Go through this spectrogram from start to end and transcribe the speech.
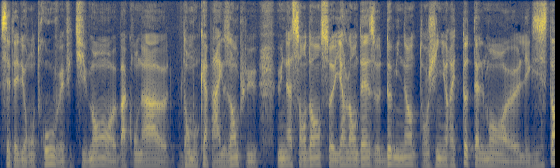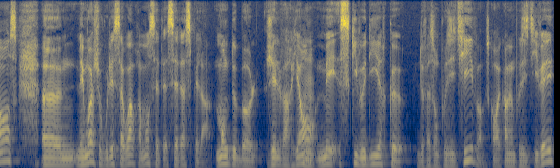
c'est-à-dire on trouve effectivement euh, bah, qu'on a, euh, dans mon cas par exemple, une ascendance irlandaise dominante dont j'ignorais totalement euh, l'existence. mais moi, je voulais savoir vraiment cet, cet aspect-là. Manque de bol, j'ai le variant, mmh. mais ce qui veut dire que de façon positive, parce qu'on va quand même positiver,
